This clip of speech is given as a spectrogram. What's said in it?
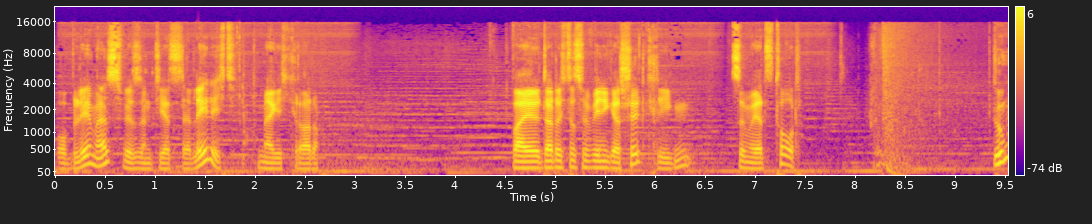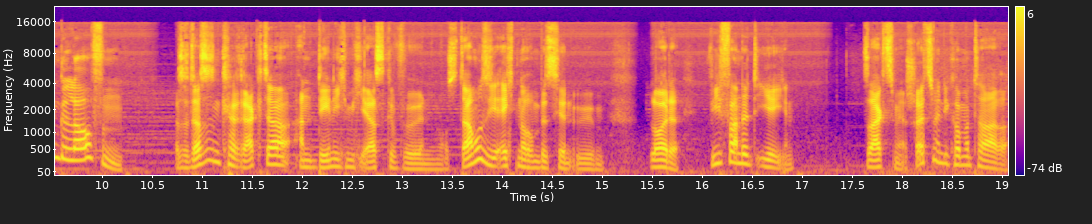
Problem ist, wir sind jetzt erledigt, merke ich gerade. Weil dadurch, dass wir weniger Schild kriegen, sind wir jetzt tot. Dumm gelaufen. Also das ist ein Charakter, an den ich mich erst gewöhnen muss. Da muss ich echt noch ein bisschen üben. Leute, wie fandet ihr ihn? Sagt's mir, schreibt's mir in die Kommentare.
